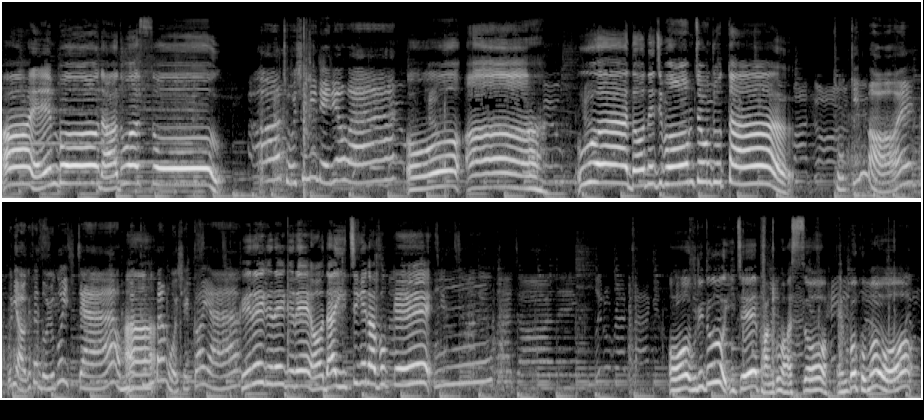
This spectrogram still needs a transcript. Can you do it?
아, 엠버, 나도 왔어. 어, 조심히 내려와. 어, 아. 우와, 너네 집 엄청 좋다. 좋긴 뭘. 우리 여기서 놀고 있자. 엄마 아. 금방 오실 거야. 그래, 그래, 그래. 어, 나 2층에 가볼게. 음, 어, 우리도 이제 방금 왔어. 엠버 고마워.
